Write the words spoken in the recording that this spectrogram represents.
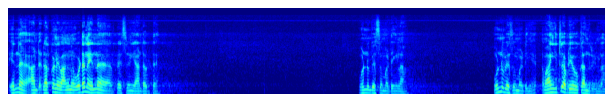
என்ன ஆண்டு நற்கருணை வாங்கின உடனே என்ன பேசுவீங்க ஆண்டவர்கிட்ட? ஒன்றும் பேச மாட்டீங்களா? ஒன்றும் பேச மாட்டீங்க. வாங்கிட்டு அப்படியே உட்காந்துருவீங்களா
